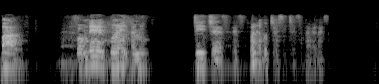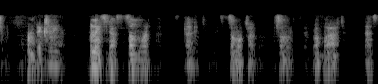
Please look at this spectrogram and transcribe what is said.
But from there, going, I mean, JHS, when I go to SHS and I realize I'm the kind, when I see that someone has talent, someone can rap, or someone is a rapper, dancer,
